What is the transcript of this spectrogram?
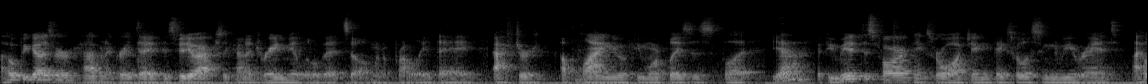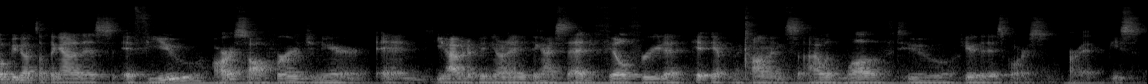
I hope you guys are having a great day. This video actually kind of drained me a little bit, so I'm gonna probably hit the hay after applying to a few more places. But yeah, if you made it this far, thanks for watching. Thanks for listening to me rant. I hope you got something out of this. If you are a software engineer and you have an opinion on anything I said, feel free to hit me up in the comments. I would love to hear the discourse. All right, peace.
